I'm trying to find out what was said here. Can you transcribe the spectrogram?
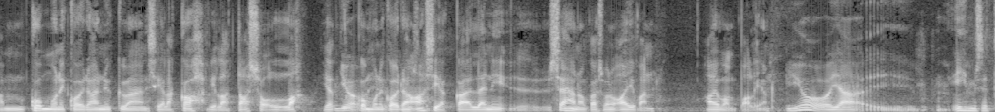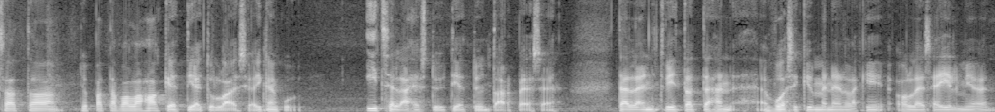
äm, kommunikoidaan nykyään siellä kahvilatasolla ja Joo, kommunikoidaan asiakkaille, niin sehän on kasvanut aivan, aivan paljon. Joo, ja ihmiset saattaa jopa tavallaan hakea tietynlaisia, ikään kuin itse lähestyy tiettyyn tarpeeseen. Tällä ei nyt viittaa tähän vuosikymmenelläkin olleeseen ilmiöön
